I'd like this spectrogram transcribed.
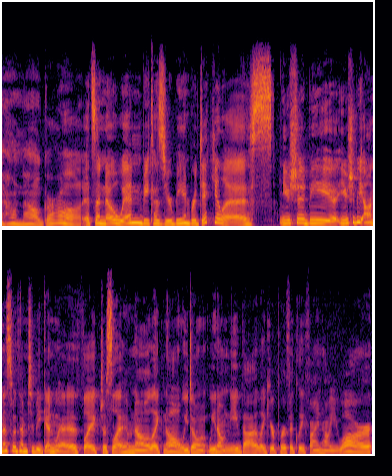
Oh no, girl. It's a no-win because you're being ridiculous. You should be you should be honest with him to begin with. Like just let him know like no, we don't we don't need that. Like you're perfectly fine how you are.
